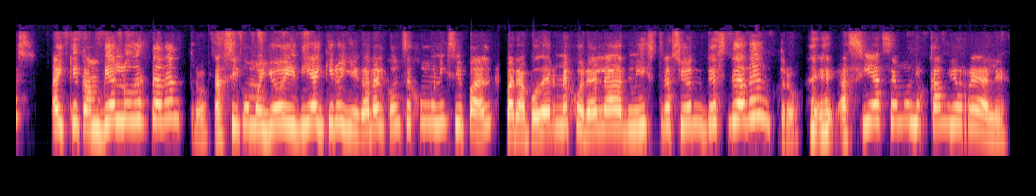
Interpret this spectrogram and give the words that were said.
es hay que cambiarlo desde adentro. Así como yo hoy día quiero llegar al Consejo Municipal para poder mejorar la administración desde adentro. Así hacemos los cambios reales.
